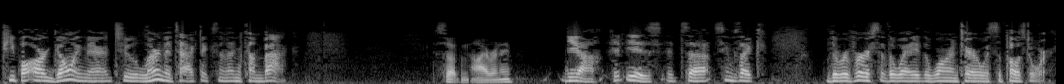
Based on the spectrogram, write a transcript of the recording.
People are going there to learn the tactics and then come back. Certain irony. Yeah, it is. It uh, seems like the reverse of the way the war on terror was supposed to work.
